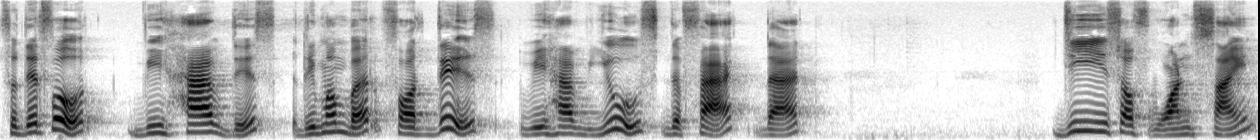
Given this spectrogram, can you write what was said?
So, therefore, we have this remember for this we have used the fact that g is of one sign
